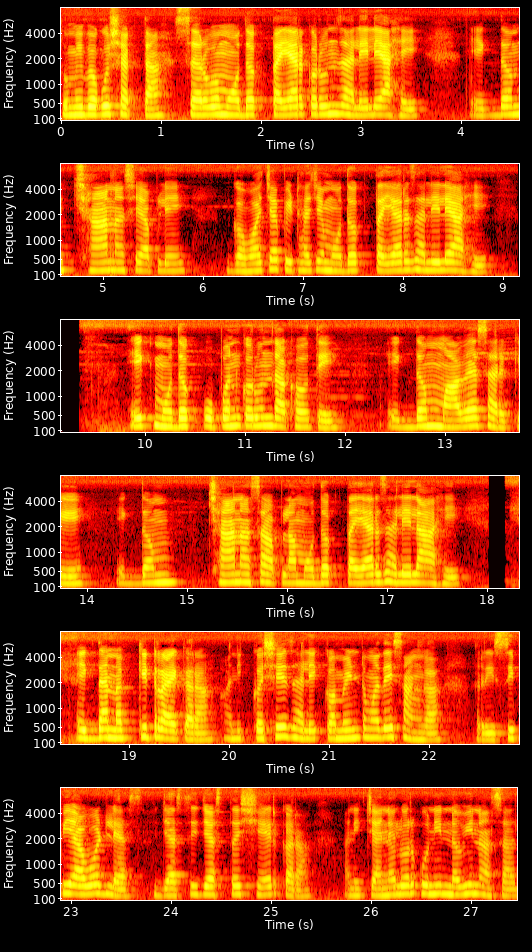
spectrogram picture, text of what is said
तुम्ही बघू शकता सर्व मोदक तयार करून झालेले आहे. एकदम छान असे आपले गव्हाच्या पिठाचे मोदक तयार झालेले आहे. एक मोदक ओपन करून दाखवते. एकदम माव्यासारखे एकदम छान असा आपला मोदक तयार झालेला आहे. एकदा नक्की ट्राय करा आणि कसे झाले कमेंटमध्ये सांगा. रेसिपी आवडल्यास जास्तीत जास्त शेअर करा आणि चॅनलवर कोणी नवीन असाल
